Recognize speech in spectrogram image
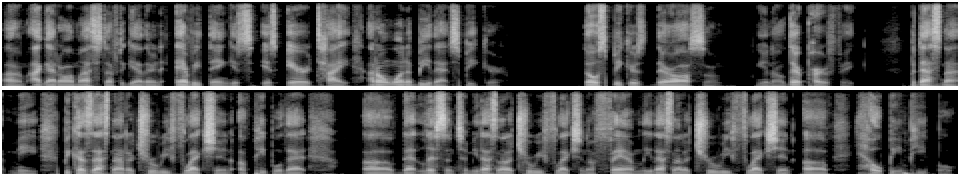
um, I got all my stuff together and everything is is airtight. I don't want to be that speaker. Those speakers, they're awesome. You know, they're perfect. But that's not me because that's not a true reflection of people that uh, that listen to me. That's not a true reflection of family. That's not a true reflection of helping people.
